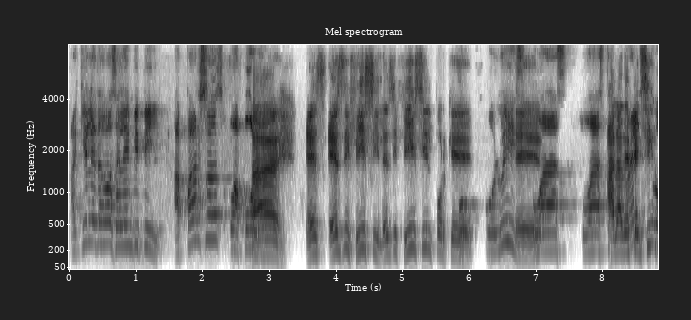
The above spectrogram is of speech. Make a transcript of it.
¿A quién le dabas el MVP? ¿A Parsons o a Pollard? es, es difícil, es difícil porque. O, o Luis, eh, o, a, o, hasta a la defensiva.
